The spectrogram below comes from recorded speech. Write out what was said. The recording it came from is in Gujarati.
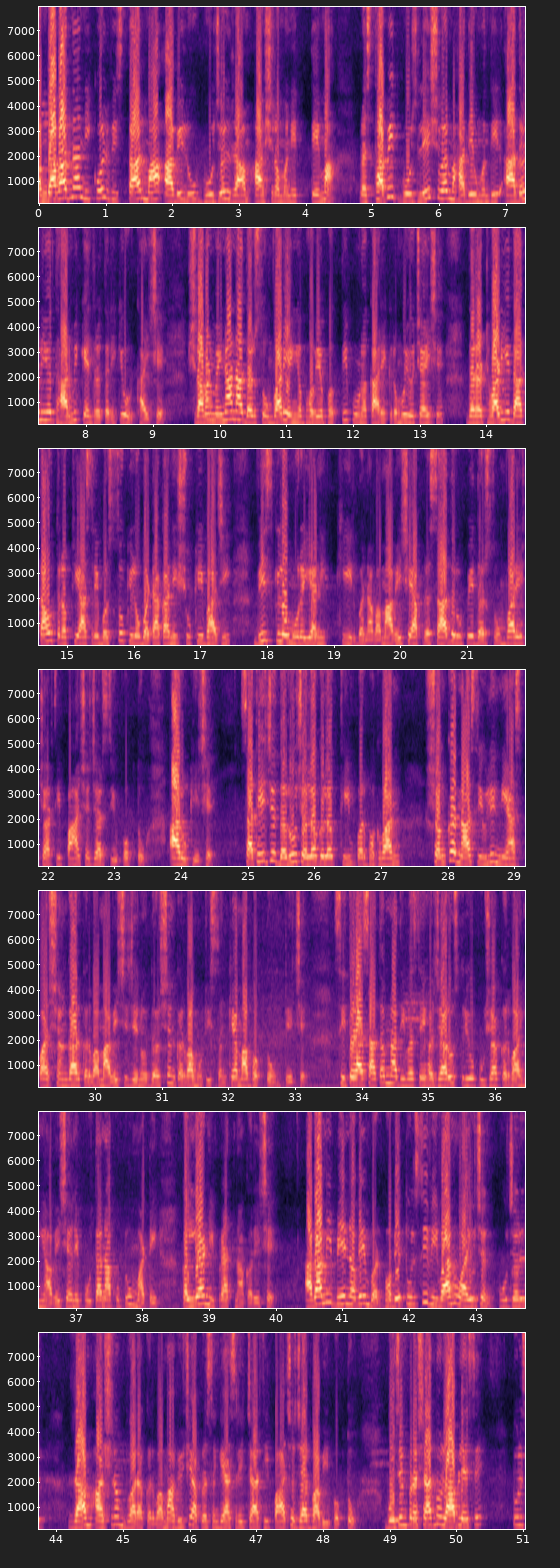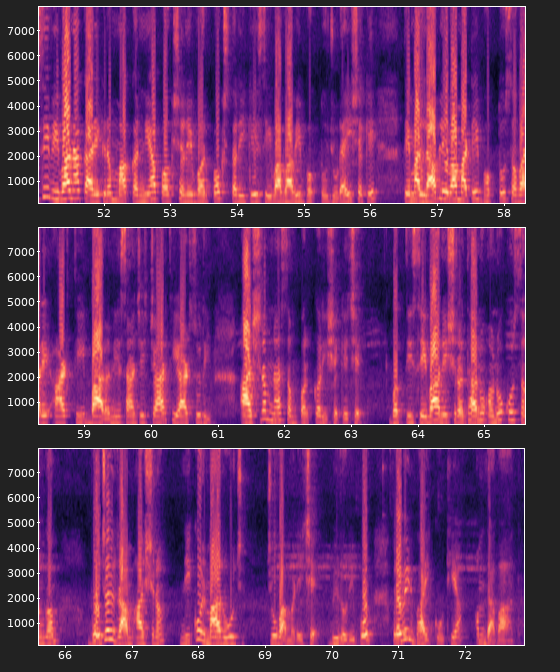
અમદાવાદના નિકોલ વિસ્તારમાં આવેલું ભોજલ રામ આશ્રમ અને તેમાં પ્રસ્થાપિત ભોજલેશ્વર મહાદેવ મંદિર આદરણીય ધાર્મિક કેન્દ્ર તરીકે ઓળખાય છે. શ્રાવણ મહિનાના દર સોમવારે અહીંયા ભવ્ય ભક્તિપૂર્ણ કાર્યક્રમો યોજાય છે. દર અઠવાડિયે દાતાઓ તરફથી આશરે બસો કિલો બટાકાની સૂકી ભાજી, વીસ કિલો મોરૈયાની ખીર બનાવવામાં આવે છે. આ પ્રસાદ રૂપે દર સોમવારે ચારથી પાંચ હજાર શિવભક્તો આરોગ્ય છે. સાથે જ દરરોજ અલગ અલગ થીમ પર ભગવાન શંકરના શિવલિંગની આસપાસ શણગાર કરવામાં આવે છે, જેનો દર્શન કરવા મોટી સંખ્યામાં ભક્તો ઉમટે છે. શીતળા સાતમના દિવસે હજારો સ્ત્રીઓ પૂજા કરવા અહીં આવે છે અને પોતાના કુટુંબ માટે કલ્યાણની પ્રાર્થના કરે છે. આગામી બે નવેમ્બર ભવ્ય તુલસી વિવાહનું આયોજન ભોજલ રામ આશ્રમ દ્વારા કરવામાં આવ્યું છે. આ પ્રસંગે આશરે ચારથી પાંચ હજાર ભાવિ ભક્તો ભોજન પ્રસાદનો લાભ લેશે. તુલસી વિવાહના કાર્યક્રમમાં કન્યા પક્ષ અને વરપક્ષ તરીકે સેવાભાવી ભક્તો જોડાઈ શકે. તેમાં લાભ લેવા માટે ભક્તો સવારે આઠથી બાર અને સાંજે ચારથી આઠ સુધી આશ્રમના સંપર્ક કરી શકે છે. ભક્તિ, સેવા અને શ્રદ્ધાનો અનોખો સંગમ ભોજલ રામ આશ્રમ, નિકોલમાં રોજ જોવા મળે છે. Bureau report Pravinbhai Kothiya, Ahmedabad.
